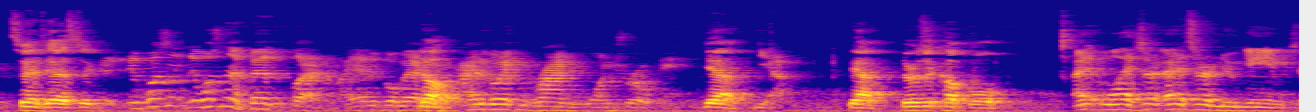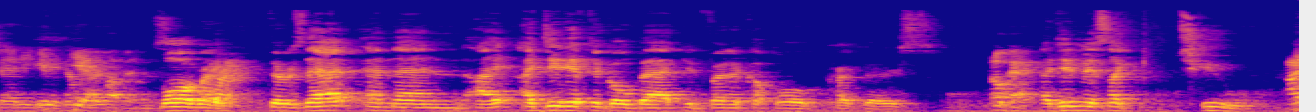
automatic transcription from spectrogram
It's fantastic. It, it wasn't. It wasn't that bad. Platinum. I had to go back. No. I had to go back and grind one trophy. Yeah. Yeah. Yeah. There was a couple. I, well, I started, I started a new game because I had to get a couple Yeah. of weapons. Well, right. Right. There was that, and then I, I did have to go back and find a couple card bearers. okay. I did miss like two. I,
